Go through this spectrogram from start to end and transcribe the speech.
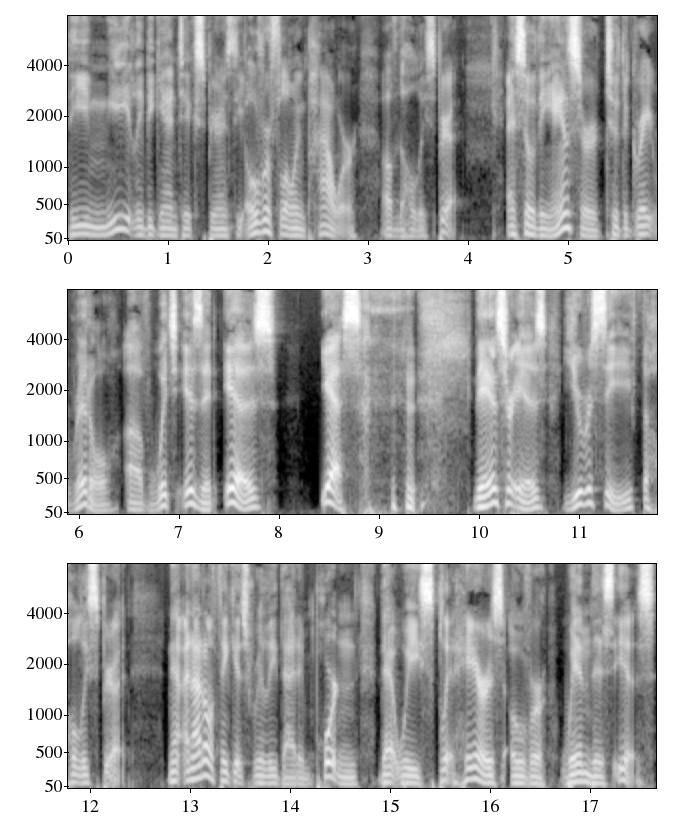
they immediately began to experience the overflowing power of the Holy Spirit. And so the answer to the great riddle of which is it is yes. the answer is you receive the Holy Spirit. Now, and I don't think it's really that important that we split hairs over when this is,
